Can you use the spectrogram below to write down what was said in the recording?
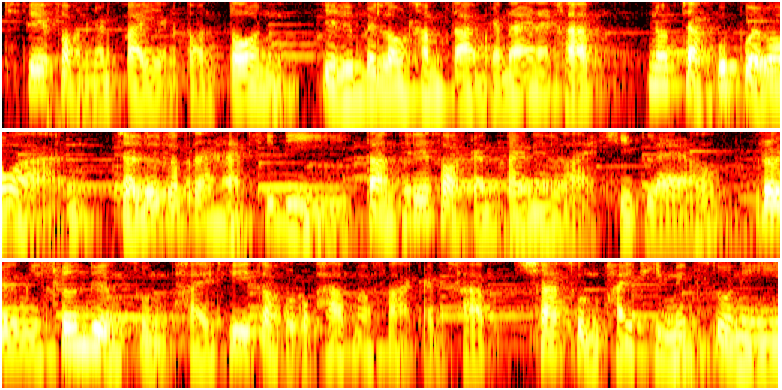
ที่ได้สอนกันไปอย่างตอนต้น อย่าลืมไปลองทำตามกันได้นะครับ นอกจากผู้ป่วยเบาหวานจะเลือกรับประทานอาหารที่ดี ตามที่ได้สอนกันไปในหลายคลิปแล้ว เรายังมีเครื่องดื่มสมุนไพรที่ดีต่อสุขภาพมาฝากกันครับ ชาสมุนไพรทีมิกซ์ตัวนี้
